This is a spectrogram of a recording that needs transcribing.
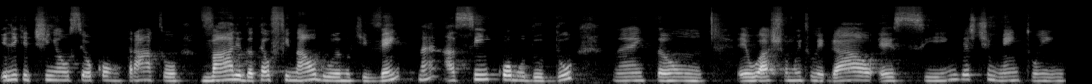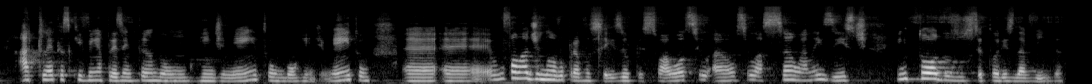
Ele que tinha o seu contrato válido até o final do ano que vem, né, assim como o Dudu, né? Então, eu acho muito legal esse investimento em atletas que vêm apresentando um rendimento, um bom rendimento. É, é, eu vou falar de novo para vocês, viu, pessoal? A oscilação, ela existe em todos os setores da vida,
